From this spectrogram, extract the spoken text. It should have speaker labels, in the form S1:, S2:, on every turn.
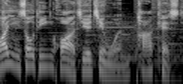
S1: 欢迎收听《华尔街见闻》Podcast。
